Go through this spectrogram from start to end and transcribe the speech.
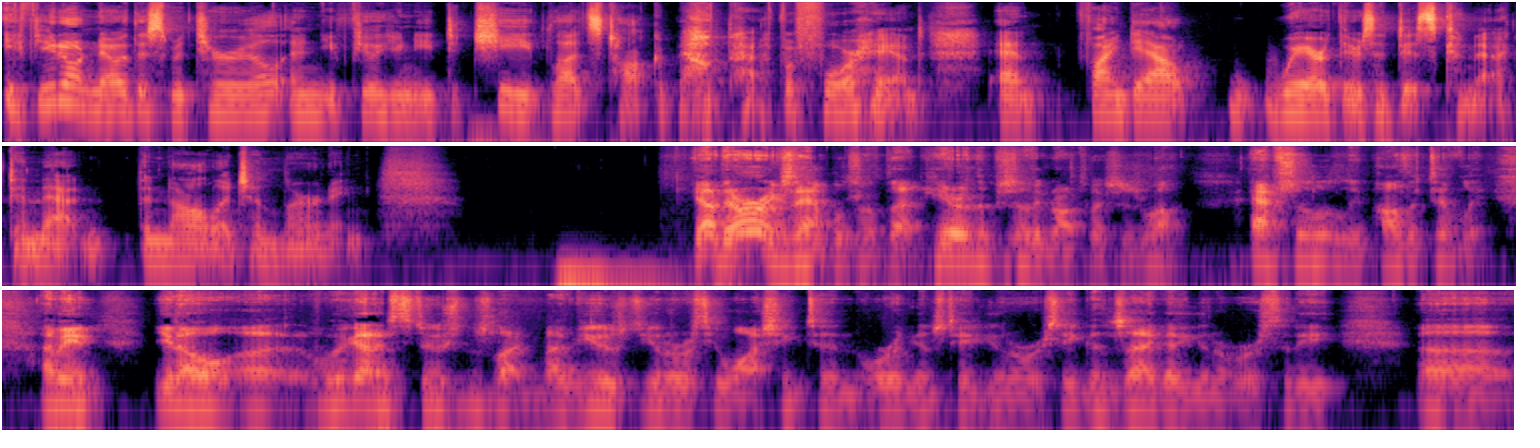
if you don't know this material and you feel you need to cheat, let's talk about that beforehand and find out where there's a disconnect in that the knowledge and learning. Yeah, there are examples of that here in the Pacific Northwest as well. Absolutely, positively. I mean, you know, uh, we've got institutions like I've used University of Washington, Oregon State University, Gonzaga University, uh,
